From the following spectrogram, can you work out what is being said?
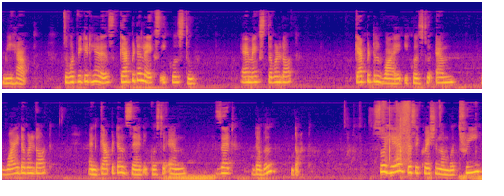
we have so what we get here is capital X equals to mx double dot capital Y equals to m y double dot and capital Z equals to m z double dot. So here's this equation number 3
